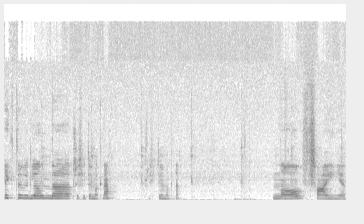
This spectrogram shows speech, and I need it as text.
Jak to wygląda? Prześwituję okna. Prześwituję okna. No, fajnie.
